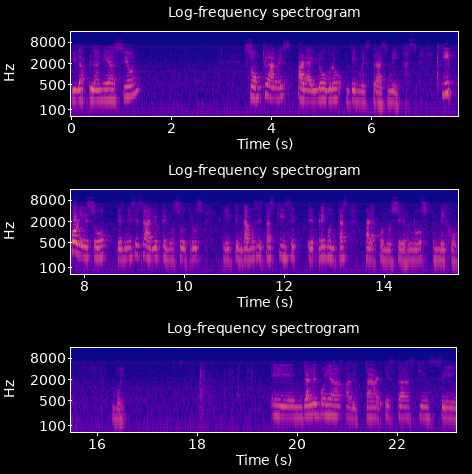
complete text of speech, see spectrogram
y la planeación son claves para el logro de nuestras metas. Y por eso es necesario que nosotros eh, tengamos estas 15 eh, preguntas para conocernos mejor. Bueno, Em, ya les voy a, dictar estas 15,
